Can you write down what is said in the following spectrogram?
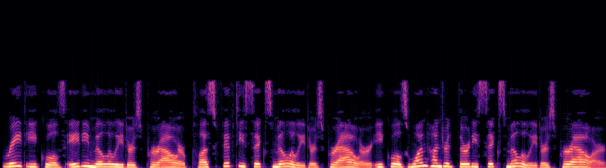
Rate equals 80 milliliters per hour plus 56 milliliters per hour equals 136 milliliters per hour.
